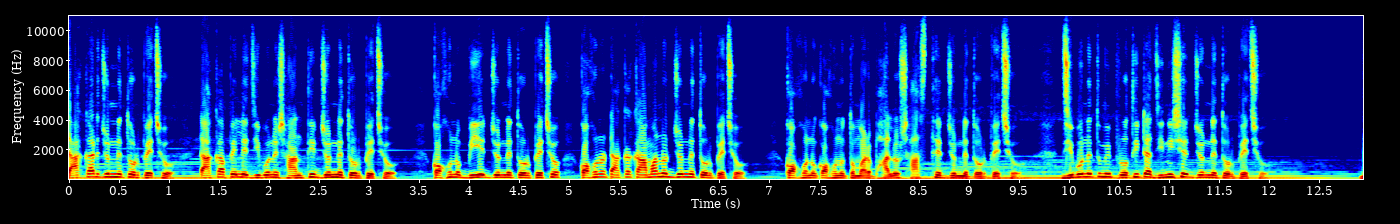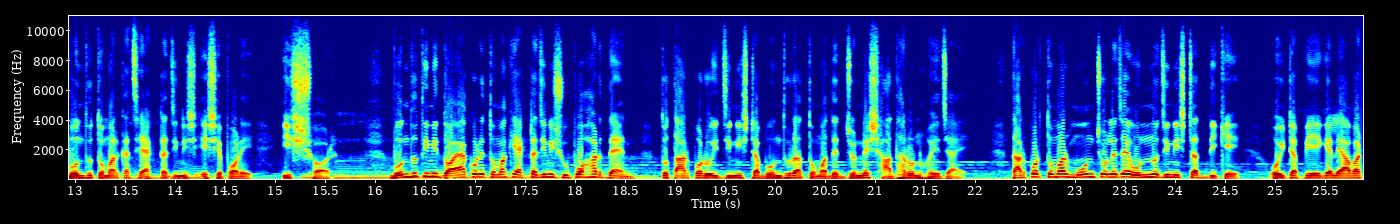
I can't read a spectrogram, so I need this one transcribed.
টাকার জন্য তোর পেছো। টাকা পেলে জীবনে শান্তির জন্য তোর পেছো। কখনো বিয়ের জন্য তোর পেছো। কখনো টাকা কামানোর জন্য তোর পেছো। কখনো কখনো তোমার ভালো স্বাস্থ্যের জন্য তোর পেছো। জীবনে তুমি প্রতিটা জিনিসের জন্য তোর পেছো। বন্ধু, তোমার কাছে একটা জিনিস এসে পড়ে, ঈশ্বর। বন্ধু, তিনি দয়া করে তোমাকে একটা জিনিস উপহার দেন। তো তারপর ওই জিনিসটা বন্ধুরা তোমাদের জন্য সাধারণ হয়ে যায়। তারপর তোমার মন চলে যায় অন্য জিনিসটার দিকে। ওইটা পেয়ে গেলে আবার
